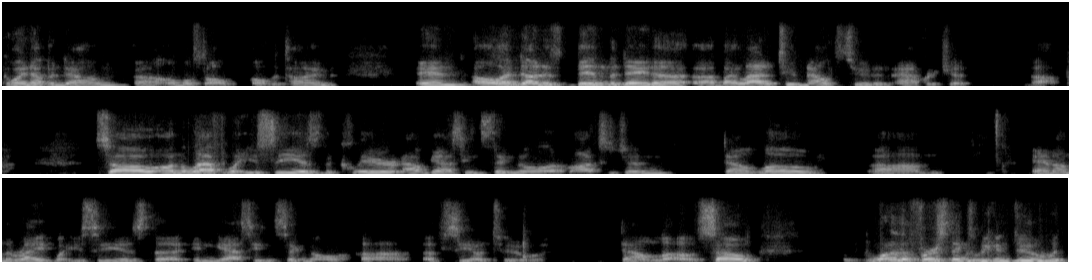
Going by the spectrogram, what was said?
going up and down uh, almost all, all the time. And all I've done is bin the data uh, by latitude and altitude and average it up. So on the left, what you see is the clear outgassing signal of oxygen down low. Um, and on the right, what you see is the ingassing signal uh, of CO2 down low. So one of the first things we can do with,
